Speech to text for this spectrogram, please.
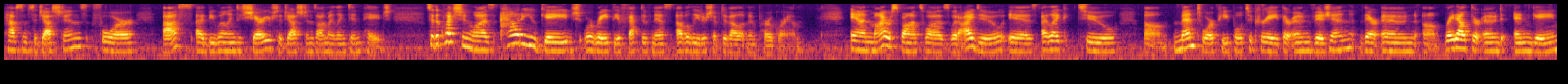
have some suggestions for us, I'd be willing to share your suggestions on my LinkedIn page. So the question was how do you gauge or rate the effectiveness of a leadership development program? And my response was what I do is I like to um, mentor people to create their own vision, their own, um, write out their own end game,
